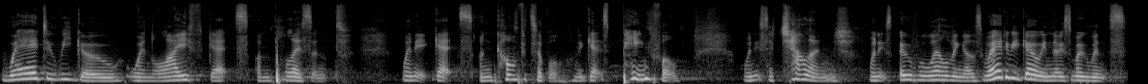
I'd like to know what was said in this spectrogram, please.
where do we go when life gets unpleasant? When it gets uncomfortable, when it gets painful, when it's a challenge, when it's overwhelming us? Where do we go in those moments?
